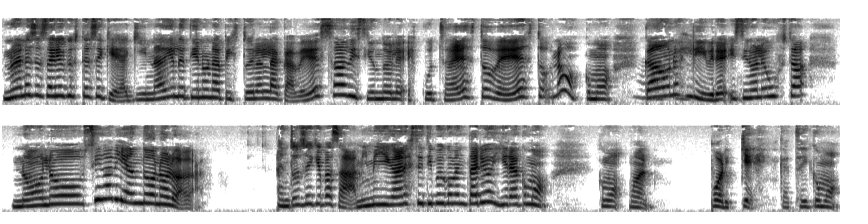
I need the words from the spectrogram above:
no es necesario que usted se quede. Aquí nadie le tiene una pistola en la cabeza diciéndole, escucha esto, ve esto. No, como cada uno es libre y si no le gusta, no lo siga viendo o no lo haga. Entonces, ¿qué pasa? A mí me llegaban este tipo de comentarios y era como, como, bueno, ¿por qué? ¿Cachai? Como,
